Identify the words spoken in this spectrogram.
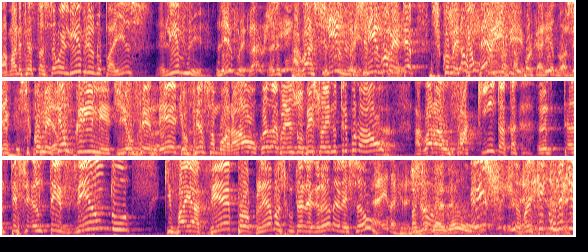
a manifestação é livre no país, é livre. Livre, claro que sim. Agora, se, livre, se, livre. cometer, se cometer um crime, essa porcaria do se, avião, se cometer um crime de ofender, de ofensa moral, coisa, vai resolver isso aí no tribunal. Agora, o Faquin está antevendo que vai haver problemas com o Telegram na eleição. É inacreditável. Mas, eu- é isso, tia. Mas que- onde, é que,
